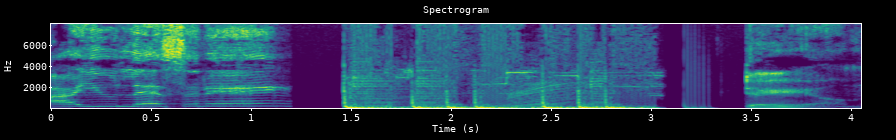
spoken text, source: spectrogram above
Are you listening? Damn.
